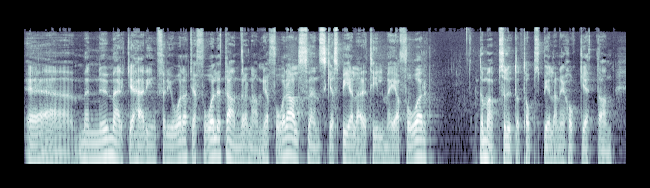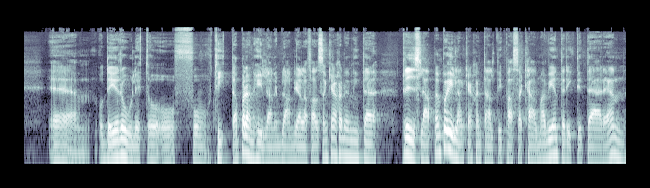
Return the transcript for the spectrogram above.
Eh, men nu märker jag här inför i år att jag får lite andra namn. Jag får allsvenska spelare till mig. Jag får de absoluta toppspelarna i Hockeyettan. Eh, och det är roligt att få titta på den hyllan ibland i alla fall. Sen kanske den inte prislappen på hyllan kanske inte alltid passar Kalmar. Vi är inte riktigt där än.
